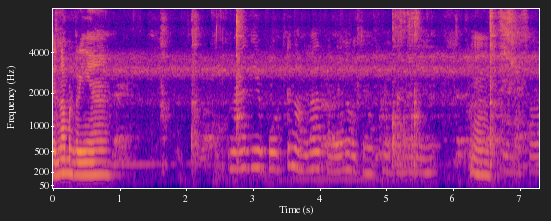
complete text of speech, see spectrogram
என்ன பண்ணுறீங்க? மேகியை போட்டு நல்லா வேக வைக்கணும். ம். மசாலா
